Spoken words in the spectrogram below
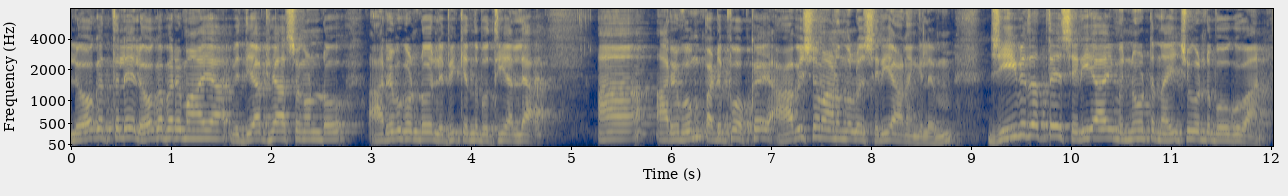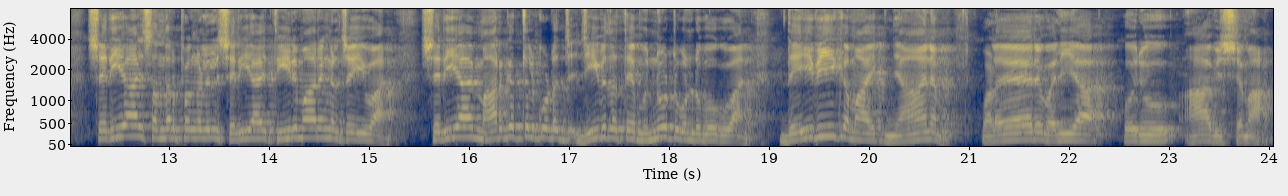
ലോകത്തിലെ ലോകപരമായ വിദ്യാഭ്യാസം കൊണ്ടോ അറിവ് കൊണ്ടോ ലഭിക്കുന്ന ബുദ്ധിയല്ല. ആ അറിവും പഠിപ്പും ഒക്കെ ആവശ്യമാണെന്നുള്ളത് ശരിയാണെങ്കിലും ജീവിതത്തെ ശരിയായി മുന്നോട്ട് നയിച്ചു കൊണ്ടുപോകുവാൻ ശരിയായ സന്ദർഭങ്ങളിൽ ശരിയായ തീരുമാനങ്ങൾ ചെയ്യുവാൻ ശരിയായ മാർഗത്തിൽ കൂടെ ജീവിതത്തെ മുന്നോട്ട് കൊണ്ടുപോകുവാൻ ദൈവീകമായ ജ്ഞാനം വളരെ വലിയ ഒരു ആവശ്യമാണ്.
